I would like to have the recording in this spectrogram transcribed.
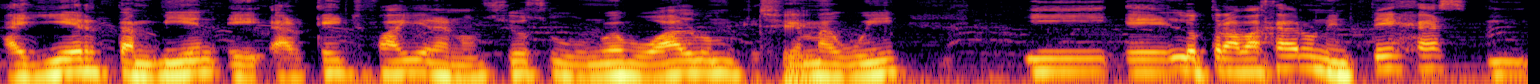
Ayer también eh, Arcade Fire anunció su nuevo álbum que se llama Wii y eh, lo trabajaron en Texas y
